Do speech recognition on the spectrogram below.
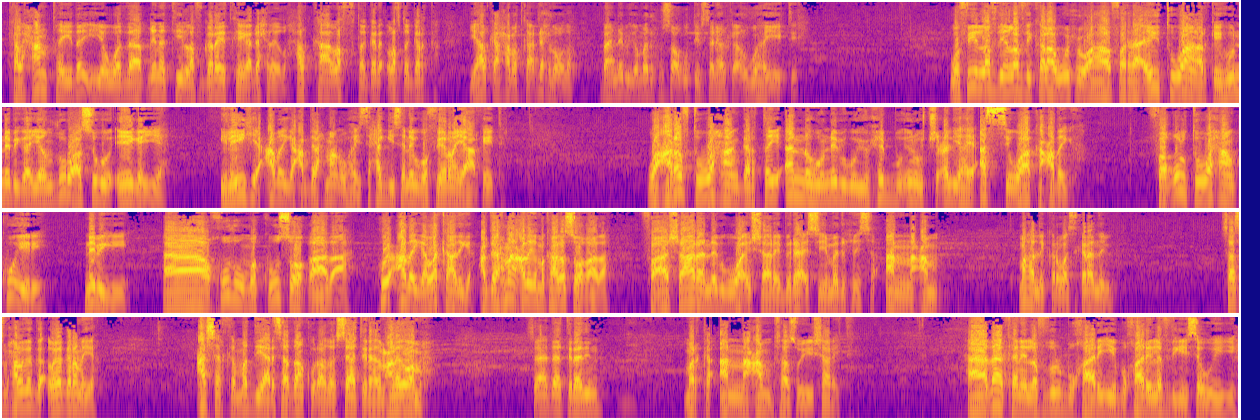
kalxantayda iyo wadaaqinatii lafgaraydkayga dhexdeeda halkaa lafta garka iyo halkaa xabadkaa dhexdooda baa nebiga madaxuusaa ugu tirsanay halka aan ugu hayay tiri wa fii lafdin lafdi kalaa wuxuu ahaa fa ra'aytu waan arkay hu nebiga yanduru asagoo eegaya ilayhi cadayga cabdiraxmaan uu haysta xaggiisa nebigoo fiirinaya arkay tiri wa caraftu waxaan gartay annahu nebigu yuxibu inuu jecel yahay assiwaaka cadayga. Fa qultu waxaan ku idhi nebigii aakhudu ma soo qaadaa? Hu cadayga laka adiga cabdiraxmaan cadayga ma kaaga soo qaadaa? Fa ashaara nebigu waa ishaaray bira'sihi madaxiisa an nacam ma hadli karo waa sakaraad nebigu. Saas maxaa laga garanaya? Casharka ma diyaarisa haddaan ku dhahdo saa tirahdo macnaheeda waa maxa saa haddaad tirahdin marka an nacam saasuu ii ishaarayt haadaakani lafdulbukhaariyi bukhaari lafdigiisa weeye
